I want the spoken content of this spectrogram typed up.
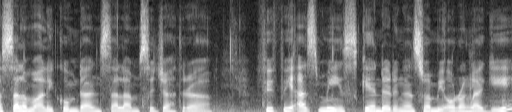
Assalamualaikum dan salam sejahtera. Fifi Azmi skandal dengan suami orang lagi?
